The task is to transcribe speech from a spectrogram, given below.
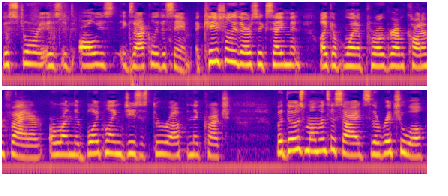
this story is always exactly the same. Occasionally there's excitement, like when a program caught on fire, or when the boy playing Jesus threw up in the crutch. But those moments aside, the ritual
